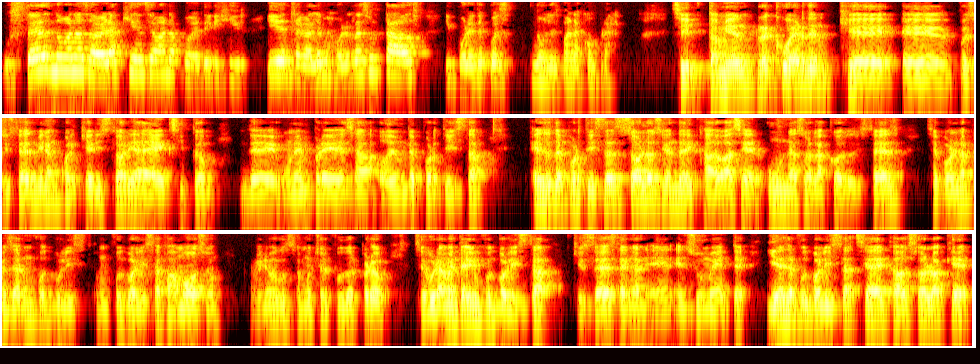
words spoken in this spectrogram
ustedes no van a saber a quién se van a poder dirigir y entregarle mejores resultados y por ende pues no les van a comprar. Sí, también recuerden que eh, pues si ustedes miran cualquier historia de éxito de una empresa o de un deportista, esos deportistas solo se han dedicado a hacer una sola cosa. Si ustedes se ponen a pensar un futbolista, un futbolista famoso, a mí no me gusta mucho el fútbol, pero seguramente hay un futbolista que ustedes tengan en, en su mente y ese futbolista se ha dedicado solo a qué?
